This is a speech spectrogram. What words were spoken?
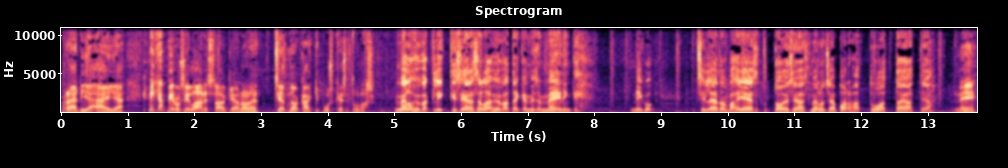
Brädiä, äijää. Mikä piru siinä Lahdessa oikein on, että sieltä ne on kaikki puskee se tulos? Meillä on hyvä klikki siellä, sellainen hyvä tekemisen meininki. Niinku, silleen, että on vähän jeesattu toisiaan, sit meillä on siellä parhaat tuottajat ja Niin.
